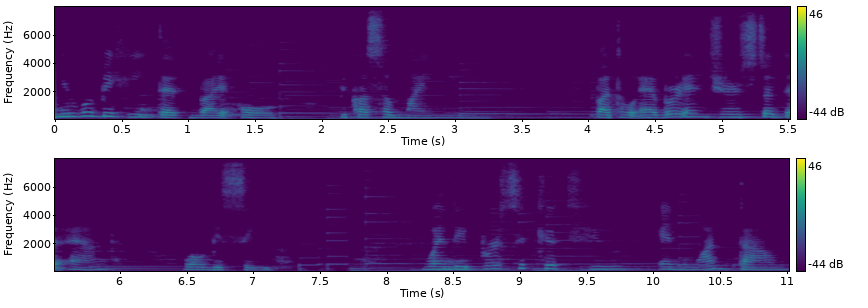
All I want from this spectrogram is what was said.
You will be hated by all because of my name, but whoever endures to the end will be saved. When they persecute you in one town,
